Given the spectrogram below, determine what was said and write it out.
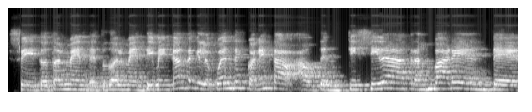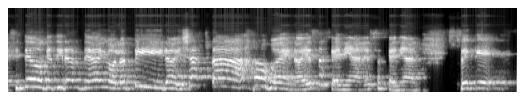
Sí, totalmente, totalmente. Y me encanta que lo cuentes con esta autenticidad transparente. Si tengo que tirarte algo, lo tiro y ya está. Bueno, eso es genial, eso es genial. Sé que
